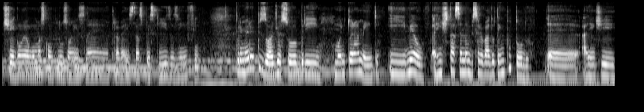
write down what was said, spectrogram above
chegam em algumas conclusões, né, através das pesquisas e enfim. O primeiro episódio é sobre monitoramento e, meu, a gente está sendo observado o tempo todo. É, a gente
